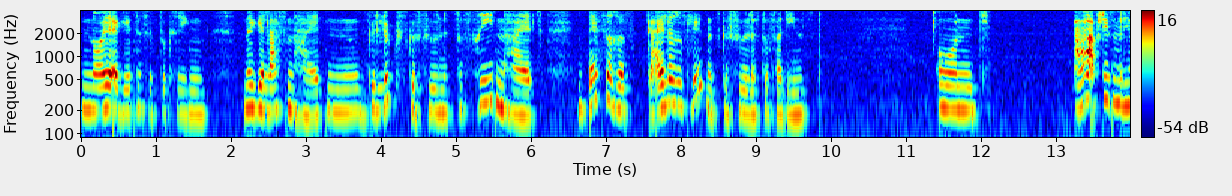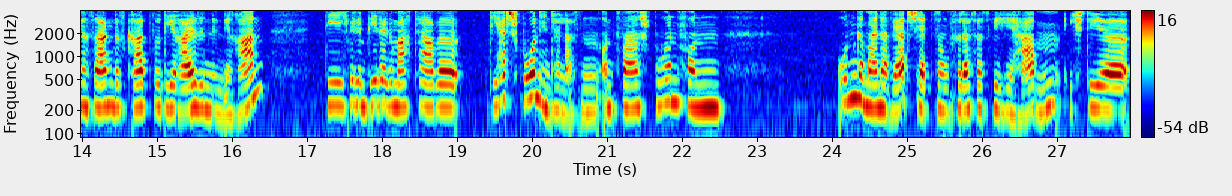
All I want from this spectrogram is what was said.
neue Ergebnisse zu kriegen. Eine Gelassenheit, ein Glücksgefühl, eine Zufriedenheit, ein besseres, geileres Lebensgefühl, das du verdienst. Und ah, abschließend will ich noch sagen, dass gerade so die Reise in den Iran, die ich mit dem Peter gemacht habe, die hat Spuren hinterlassen. Und zwar Spuren von ungemeiner Wertschätzung für das, was wir hier haben. Ich stehe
